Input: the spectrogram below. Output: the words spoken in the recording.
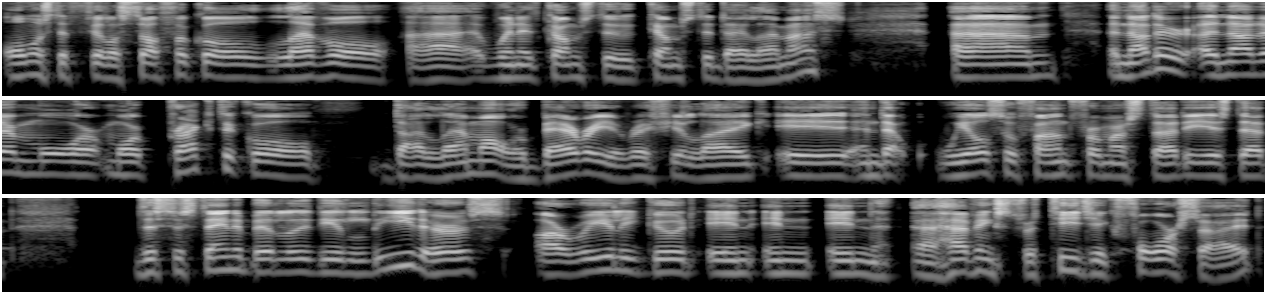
almost a philosophical level uh, when it comes to comes to dilemmas. Um, another another more more practical dilemma or barrier, if you like, is, and that we also found from our study is that the sustainability leaders are really good in in in uh, having strategic foresight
